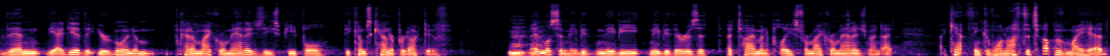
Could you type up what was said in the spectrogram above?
then the idea that you're going to kind of micromanage these people becomes counterproductive. Mm-hmm. And listen, maybe maybe maybe there is a, a, time and a place for micromanagement. I, I can't think of one off the top of my head,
